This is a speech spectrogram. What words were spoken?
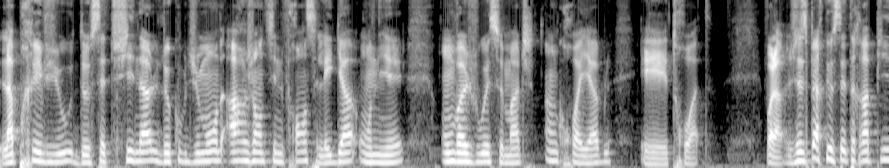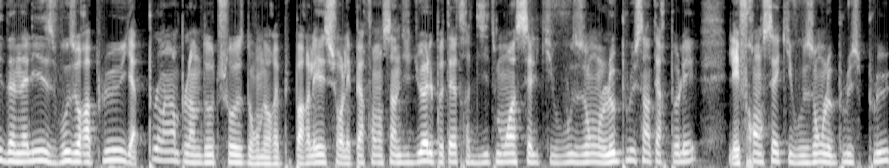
La preview de cette finale de Coupe du Monde Argentine-France. Les gars, on y est. On va jouer ce match incroyable et trop hâte. Voilà, j'espère que cette rapide analyse vous aura plu. Il y a plein plein d'autres choses dont on aurait pu parler sur les performances individuelles. Peut-être dites-moi celles qui vous ont le plus interpellé, les Français qui vous ont le plus plu.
